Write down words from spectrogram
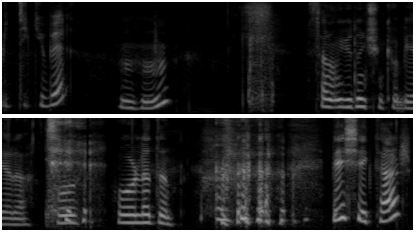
bitti gibi. Hı hı. Sen uyudun çünkü bir ara. Hor, horladın. 5 hektar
